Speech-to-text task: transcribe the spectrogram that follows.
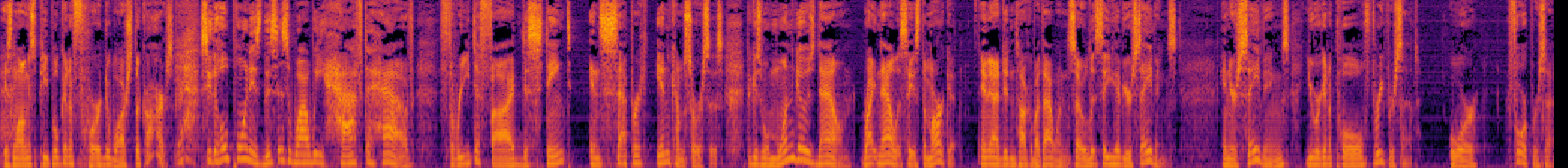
as long as people can afford to wash their cars. Yeah. See, the whole point is this is why we have to have three to five distinct and separate income sources. Because when one goes down, right now, let's say it's the market, and I didn't talk about that one. So let's say you have your savings. In your savings, you were going to pull 3% or 4%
